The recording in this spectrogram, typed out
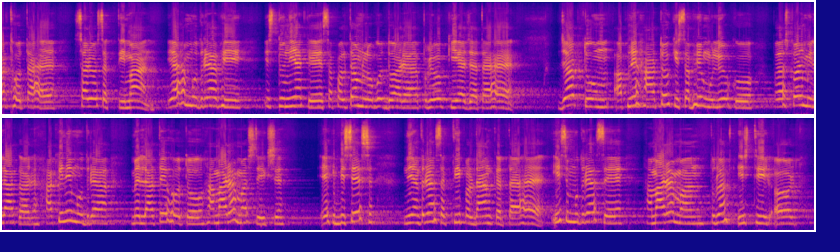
अर्थ होता है सर्वशक्तिमान। यह मुद्रा भी इस दुनिया के सफलतम लोगों द्वारा प्रयोग किया जाता है। जब तुम अपने हाथों की सभी उंगलियों को परस्पर मिलाकर हाकिनी मुद्रा में लाते हो तो हमारा मस्तिष्क एक विशेष नियंत्रण शक्ति प्रदान करता है। इस मुद्रा से हमारा मन तुरंत स्थिर और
